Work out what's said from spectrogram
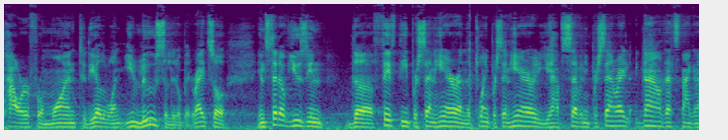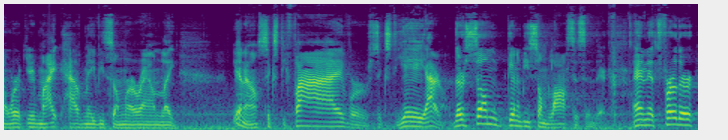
power from one to the other one, you lose a little bit, right? So instead of using the 50% here and the 20% here, you have 70%, right? No, that's not going to work. You might have maybe somewhere around like you know, 65 or 68. I don't know. There's some going to be some losses in there. And it's further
